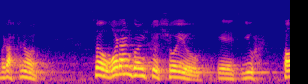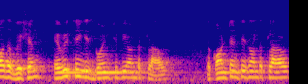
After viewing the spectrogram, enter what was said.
Good afternoon. So what I'm going to show you is you saw the vision. Everything is going to be on the cloud. The content is on the cloud.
